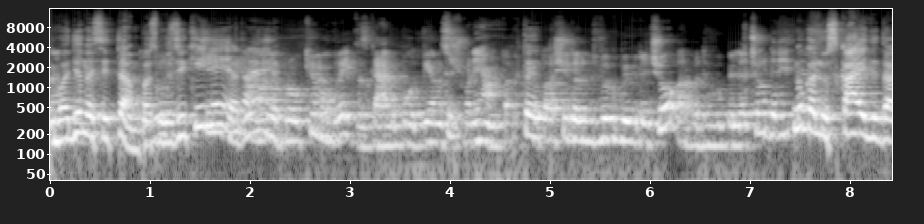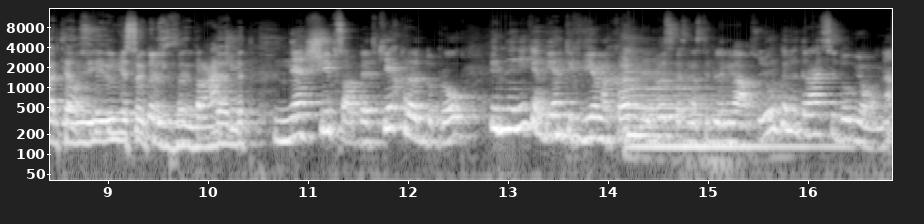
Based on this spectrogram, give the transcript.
ne? Vadinasi, tempas muzikiniai, ar yra Mano ne? braukimo greitis gali būti vienas iš variantų. Taip. Po to aš jį galiu dvigubai greičiau arba dvigubai lėčiau daryti. Nu, galiu skaidyti dar ten visokius. Bet Bet, bet, ne šiaip savo, bet kiek pradedu braukti ir nereikia vien tik vieną kartą ir viskas, nes taip lengviausia. Jau gali drąsiai daugiau, ne?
